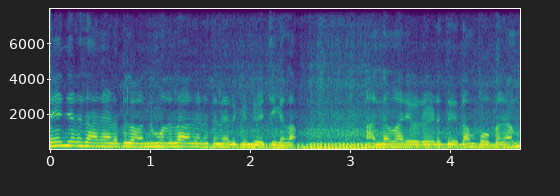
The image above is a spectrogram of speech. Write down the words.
டேஞ்சரஸான இடத்துல வந்து முதலாவது இடத்துல இருக்குன்னு வச்சுக்கலாம். அந்த மாதிரி ஒரு இடத்துக்கு தான் போகிறோம்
